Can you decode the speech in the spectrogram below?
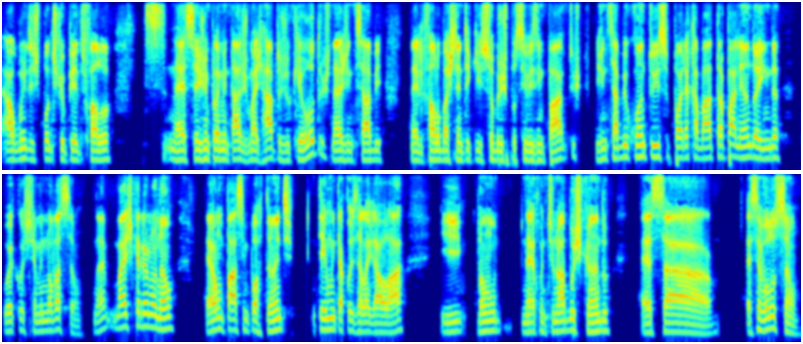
alguns dos pontos que o Pedro falou né, sejam implementados mais rápidos do que outros. Né? A gente sabe, né, ele falou bastante aqui sobre os possíveis impactos, e a gente sabe o quanto isso pode acabar atrapalhando ainda o ecossistema de inovação. Né? Mas, querendo ou não, é um passo importante tem muita coisa legal lá e vamos né, continuar buscando essa, essa evolução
